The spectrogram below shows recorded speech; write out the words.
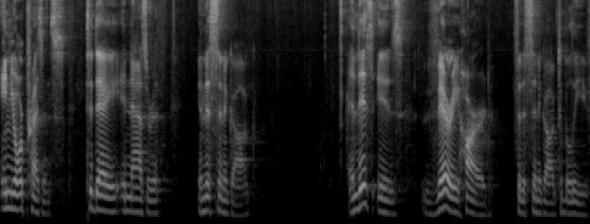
in your presence today in Nazareth, in this synagogue. And this is very hard for the synagogue to believe.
